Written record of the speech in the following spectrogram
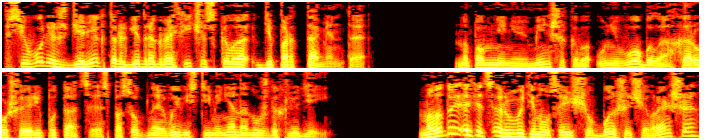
всего лишь директор гидрографического департамента. Но, по мнению Меньшикова, у него была хорошая репутация, способная вывести меня на нужных людей. Молодой офицер вытянулся еще больше, чем раньше,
